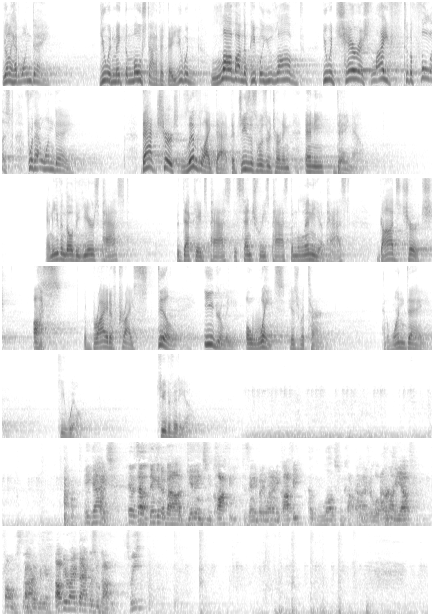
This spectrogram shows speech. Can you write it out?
you only had one day, you would make the most out of that day. You would love on the people you loved. You would cherish life to the fullest for that one day. That church lived like that, that Jesus was returning any day now. And even though the years passed, the decades passed, the centuries passed, the millennia passed, God's church, us, the bride of Christ, still eagerly awaits his return. And one day, he will. Cue the video. Hey guys. Hey, what's I'm up? thinking about getting some coffee. Does anybody want any coffee? I would love some coffee. Uh, a little perk like me up. Falling asleep All right. over here. I'll be right back with some coffee. Sweet.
